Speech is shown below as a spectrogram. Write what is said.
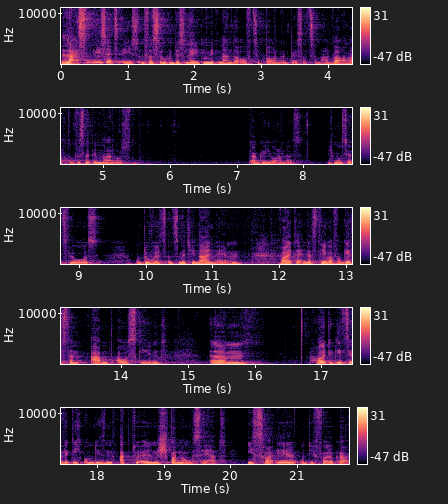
lassen, wie es jetzt ist und versuchen, das Leben miteinander aufzubauen und besser zu machen. Warum macht er das nicht im Nahen Osten? Danke, Johannes. Ich muss jetzt los. Und du willst uns mit hineinnehmen, weiter in das Thema von gestern Abend ausgehend. Ähm, heute geht es hier wirklich um diesen aktuellen Spannungsherd. Israel und die Völker.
